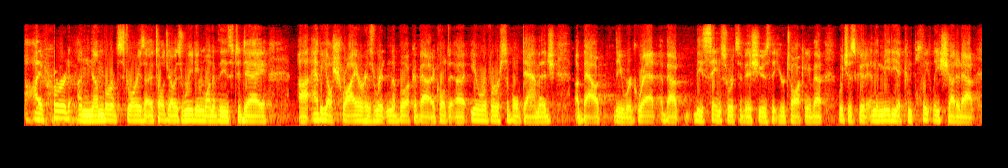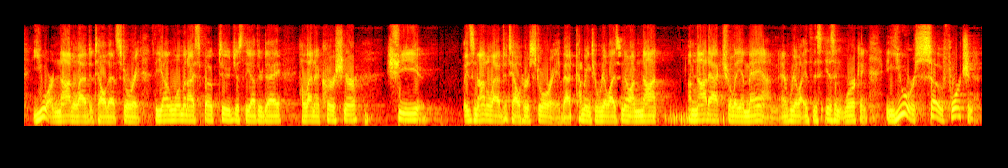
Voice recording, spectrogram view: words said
I've heard a number of stories. I told you I was reading one of these today uh, Abigail Shrier has written a book about it called uh, Irreversible Damage, about the regret, about these same sorts of issues that you're talking about, which is good. And the media completely shut it out. You are not allowed to tell that story. The young woman I spoke to just the other day, Helena Kerschner, she is not allowed to tell her story about coming to realize, no, I'm not, I'm not actually a man, and realize this isn't working. And you were so fortunate.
